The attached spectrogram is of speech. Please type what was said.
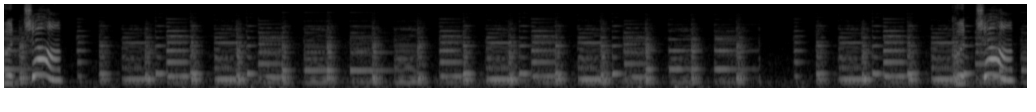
Good job. Good job.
